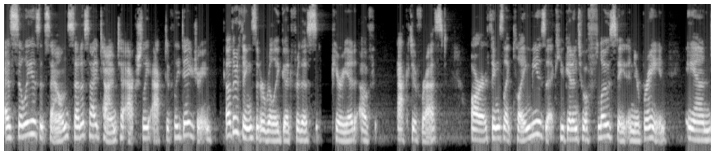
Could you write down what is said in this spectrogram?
as silly as it sounds, set aside time to actually actively daydream. Other things that are really good for this period of active rest are things like playing music. You get into a flow state in your brain, and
